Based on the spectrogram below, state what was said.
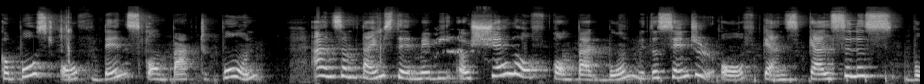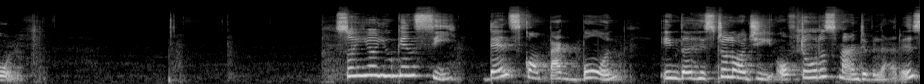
composed of dense compact bone and sometimes there may be a shell of compact bone with a center of cancellous bone. So here you can see dense compact bone in the histology of torus mandibularis.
